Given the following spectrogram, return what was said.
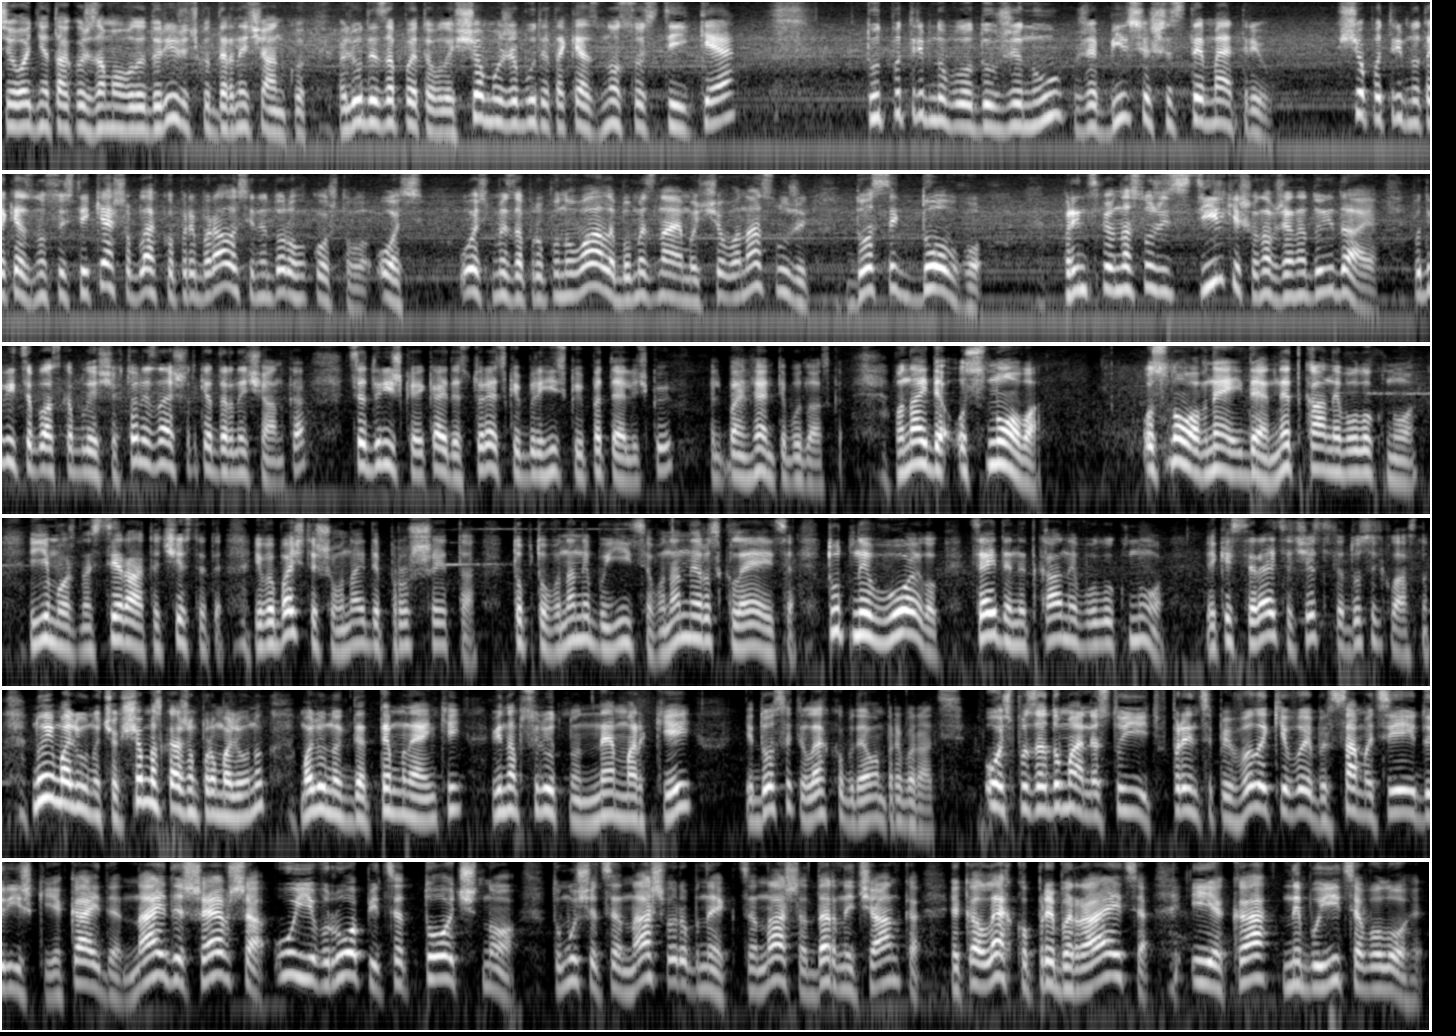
Сьогодні також замовили доріжечку дерничанку. Люди запитували, що може бути таке зносостійке. Тут потрібно було довжину вже більше 6 метрів. Що потрібно таке зносостійке, щоб легко прибиралося і недорого коштувало? Ось, ось ми запропонували, бо ми знаємо, що вона служить досить довго. В принципі, вона служить стільки, що вона вже надоїдає. Подивіться, будь ласка, ближче. Хто не знає, що таке дерничанка, це доріжка, яка йде з турецькою бельгійською петелечкою. Глянь- Гляньте, будь ласка. Вона йде основа. Основа в неї йде не ткане волокно. Її можна стирати, чистити. І ви бачите, що вона йде прошита. Тобто вона не боїться, вона не розклеїться. Тут не войлок, це йде не ткане волокно, яке стирається, чиститься досить класно. Ну і малюночок. Що ми скажемо про малюнок? Малюнок йде темненький, він абсолютно не маркий. І досить легко буде вам прибиратися. Ось позаду мене стоїть, в принципі, великий вибір саме цієї доріжки, яка йде найдешевша у Європі. Це точно, тому що це наш виробник, це наша дарничанка, яка легко прибирається і яка не боїться вологи.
